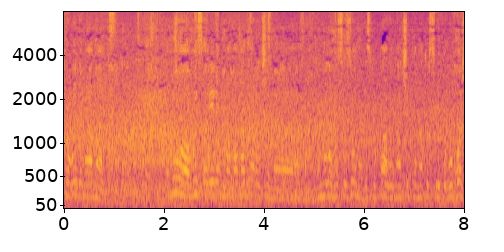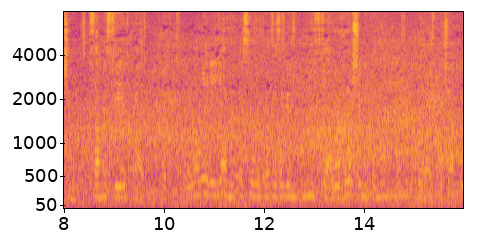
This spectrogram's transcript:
проведений аналіз. Тому ми з Валерієм Мамадаричем минулого сезону виступали на чемпіонату світу в Угорщині саме з цієї вправи. Валерій я ми посіли про призові місця в Угорщині, тому е, спочатку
